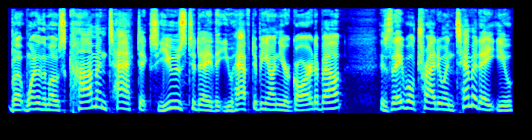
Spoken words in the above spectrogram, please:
But one of the most common tactics used today that you have to be on your guard about is they will try to intimidate you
